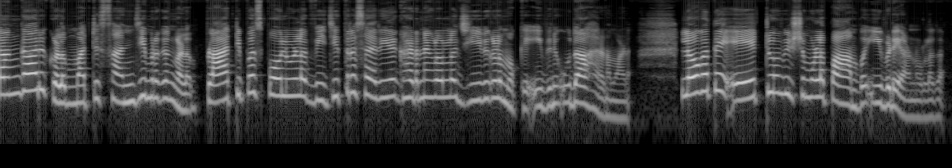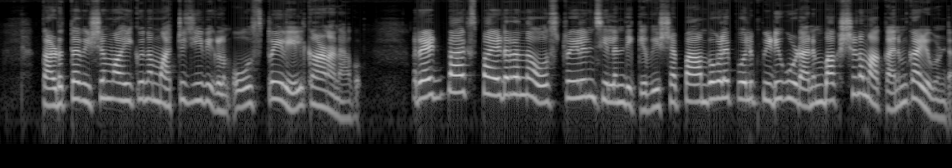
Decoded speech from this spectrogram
കങ്കാരുക്കളും മറ്റ് സഞ്ചി മൃഗങ്ങളും പ്ലാറ്റിപ്പസ് പോലുള്ള വിചിത്ര ശരീരഘടനകളുള്ള ജീവികളുമൊക്കെ ഇതിന് ഉദാഹരണമാണ്. ലോകത്തെ ഏറ്റവും വിഷമുള്ള പാമ്പ് ഇവിടെയാണുള്ളത്. കടുത്ത വിഷം വഹിക്കുന്ന മറ്റു ജീവികളും ഓസ്ട്രേലിയയിൽ കാണാനാകും. റെഡ് ബാക്ക് സ്പൈഡർ എന്ന ഓസ്ട്രേലിയൻ ചിലന്തിക്ക് വിഷപ്പാമ്പുകളെ പോലും പിടികൂടാനും ഭക്ഷണമാക്കാനും കഴിവുണ്ട്.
